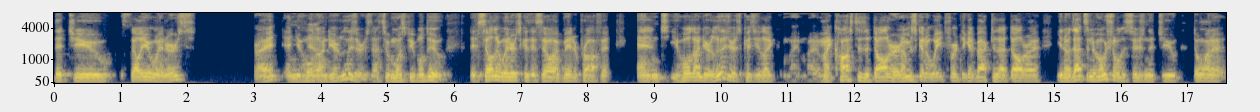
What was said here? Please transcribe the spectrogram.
that you sell your winners right? And you hold yeah. on to your losers. That's what most people do. They sell their winners because they say oh i've made a profit and you hold on to your losers because you're like my, my, my, cost is a dollar and i'm just going to wait for it to get back to that dollar I, you know that's an emotional decision that you don't want to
